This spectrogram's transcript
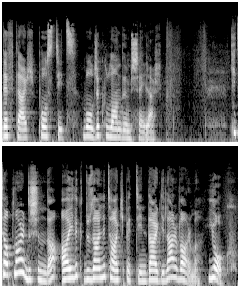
defter, post-it bolca kullandığım şeyler. Kitaplar dışında aylık düzenli takip ettiğin dergiler var mı? Yok.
